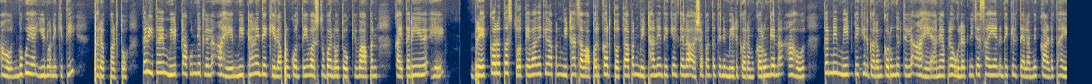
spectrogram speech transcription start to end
आहोत. बघूया इनोने किती फरक पडतो. तर इथं मीठ टाकून घेतलेलं आहे. मिठाने देखील आपण कोणतीही वस्तू बनवतो किंवा आपण काहीतरी हे ब्रेक करत असतो तेव्हा देखील आपण मिठाचा वापर करतो. तर आपण मिठाने देखील त्याला अशा पद्धतीने मीठ गरम करून घेणार आहोत. तर मी मीठ देखील गरम करून घेतलेलं आहे आणि आपल्या उलटणीच्या साह्याने देखील त्याला मी काढत आहे.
